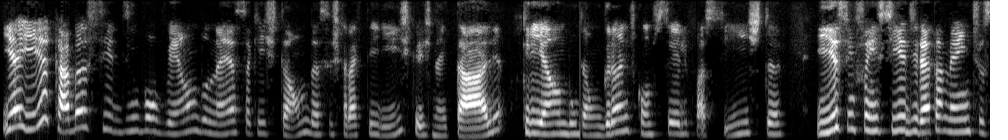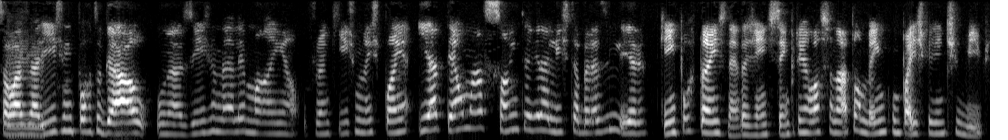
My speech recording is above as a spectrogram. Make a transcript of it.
e aí acaba se desenvolvendo né, questão dessas características na Itália, criando então, um grande conselho fascista. E isso influencia diretamente o salazarismo em Portugal, o nazismo na Alemanha, o franquismo na Espanha e até uma ação integralista brasileira, que é importante, né, da gente sempre relacionar também com o país que a gente vive.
